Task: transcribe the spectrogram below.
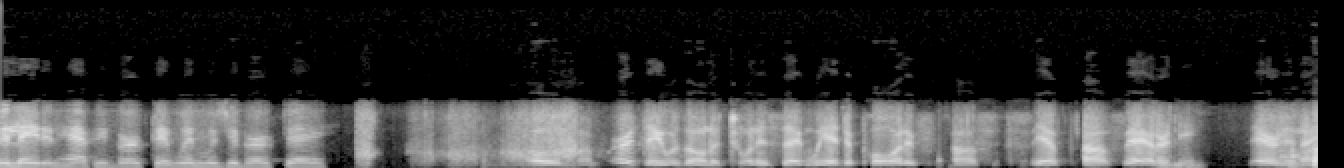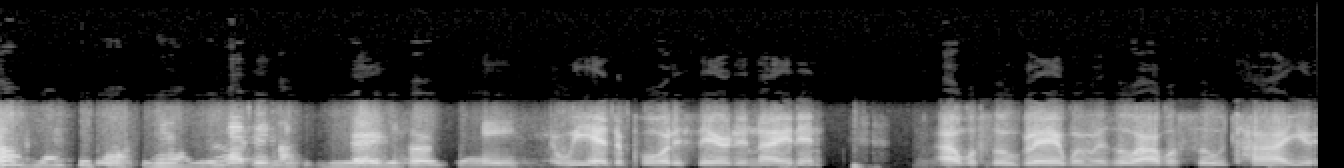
belated happy birthday. When was your birthday? Oh, my birthday was on the 22nd. We had the party uh, Sat- uh, Saturday, Saturday night. Oh, bless you, Sister Nellie. Happy belated birthday. And we had the party Saturday night, and I was so glad women. So I was so tired.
